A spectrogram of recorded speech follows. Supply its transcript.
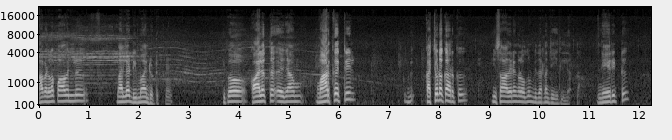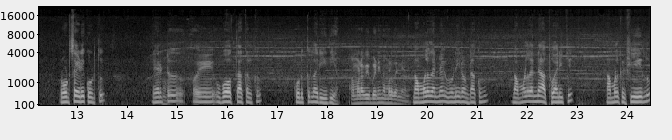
ആ വെള്ളപ്പാവലിൽ നല്ല ഡിമാൻഡുണ്ട്. ഇപ്പോൾ കാലത്ത് ഞാൻ മാർക്കറ്റിൽ കച്ചവടക്കാർക്ക് ഈ സാധനങ്ങളൊന്നും വിതരണം ചെയ്തില്ല. നേരിട്ട് റോഡ് സൈഡിൽ കൊടുത്ത് നേരിട്ട് ഈ ഉപഭോക്താക്കൾക്ക് കൊടുക്കുന്ന രീതിയാണ്. നമ്മുടെ വിപണി നമ്മൾ തന്നെയാണ്. നമ്മൾ തന്നെ വിപണിയിൽ ഉണ്ടാക്കുന്നു. നമ്മൾ തന്നെ അധ്വാനിച്ച് നമ്മൾ കൃഷി ചെയ്യുന്നു.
